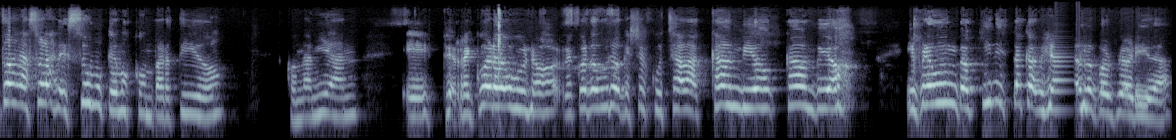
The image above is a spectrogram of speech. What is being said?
todas las horas de Zoom que hemos compartido con Damián, este, recuerdo uno, recuerdo uno que yo escuchaba cambio, cambio, y pregunto, ¿quién está caminando por Florida?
